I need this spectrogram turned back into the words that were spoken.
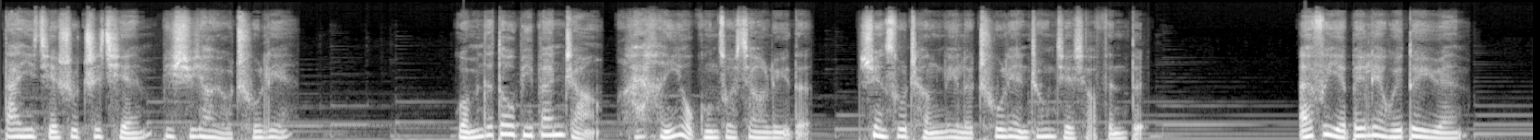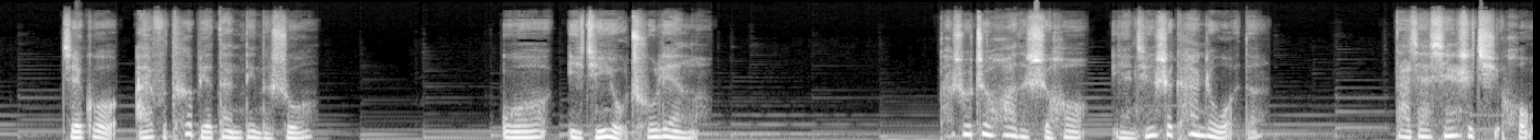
大一结束之前必须要有初恋。我们的逗比班长还很有工作效率的，迅速成立了初恋终结小分队。F 也被列为队员，结果 F 特别淡定的说。我已经有初恋了。他说这话的时候，眼睛是看着我的。大家先是起哄，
